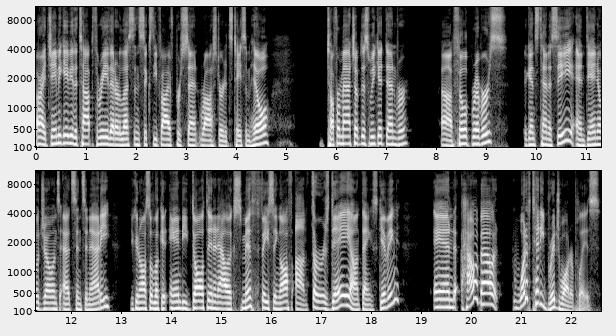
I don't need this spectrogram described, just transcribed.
All right, Jamie gave you the top three that are less than 65% rostered. It's Taysom Hill. Tougher matchup this week at Denver. Uh, Philip Rivers against Tennessee and Daniel Jones at Cincinnati. You can also look at Andy Dalton and Alex Smith facing off on Thursday on Thanksgiving. And how about what if Teddy Bridgewater plays?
